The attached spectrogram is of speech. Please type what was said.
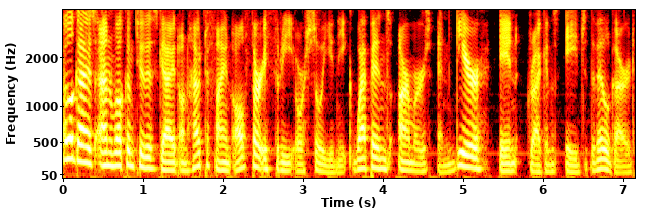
Hello guys and welcome to this guide on how to find all 33 or so unique weapons, armors and gear in Dragon's Age the Veilguard.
